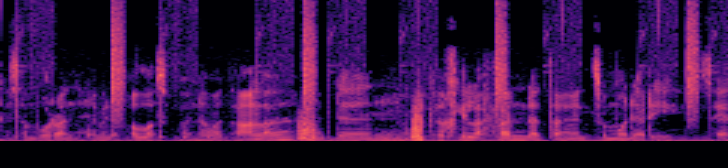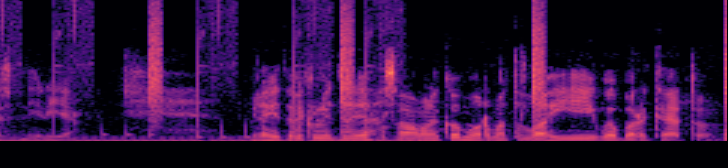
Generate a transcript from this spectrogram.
Kesempurnaan milik Allah Subhanahu wa taala. Dan kekhilafan datangnya semua dari saya sendiri ya Bilahi taufiq Assalamualaikum warahmatullahi wabarakatuh.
